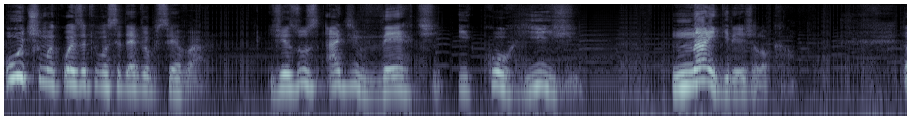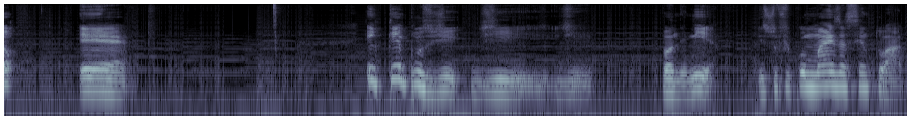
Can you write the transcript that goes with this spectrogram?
última coisa que você deve observar. Jesus adverte e corrige na igreja local. Então, é, em tempos de, de, de pandemia, isso ficou mais acentuado,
